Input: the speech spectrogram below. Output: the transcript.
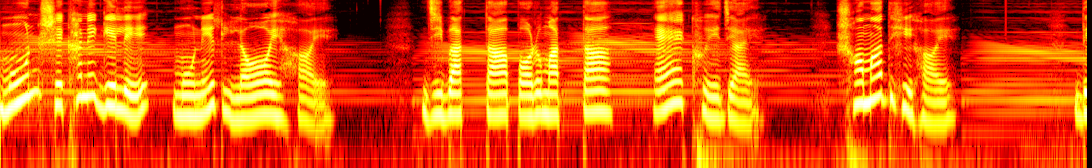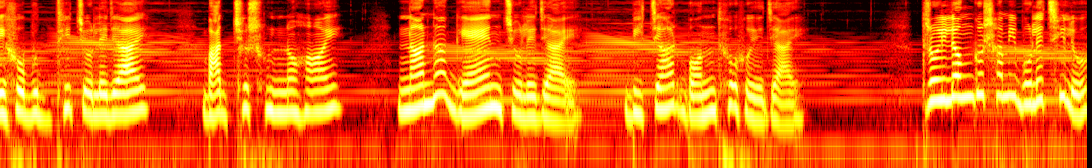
মন সেখানে গেলে মনের লয় হয়। জীবাত্মা, পরমাত্মা এক হয়ে যায়, সমাধি হয়। দেহবুদ্ধি চলে যায় বাহ্য শূন্য হয়, নানা জ্ঞান চলে যায়, বিচার বন্ধ হয়ে যায়। ত্রৈলঙ্গ স্বামী বলেছিল,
